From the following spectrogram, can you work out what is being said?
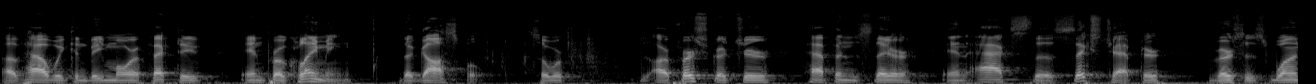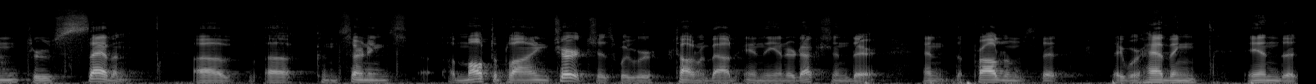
of how we can be more effective in proclaiming the gospel. So our first scripture happens there in Acts, the sixth chapter, verses 1 through 7, of, uh, concerning a multiplying church, as we were talking about in the introduction there, and the problems that they were having in the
